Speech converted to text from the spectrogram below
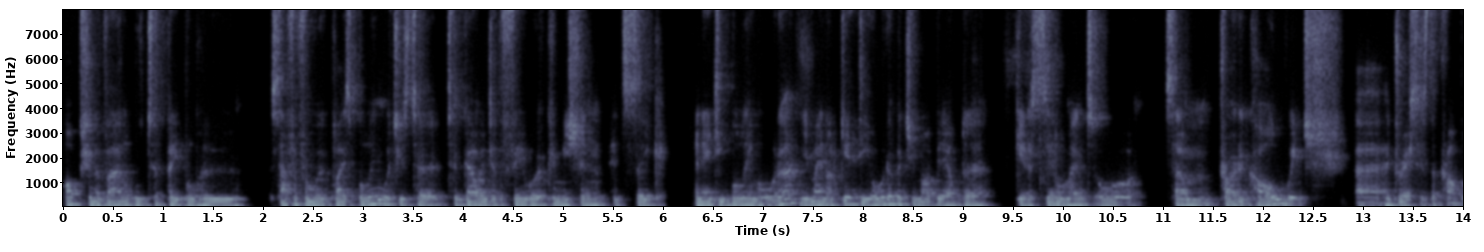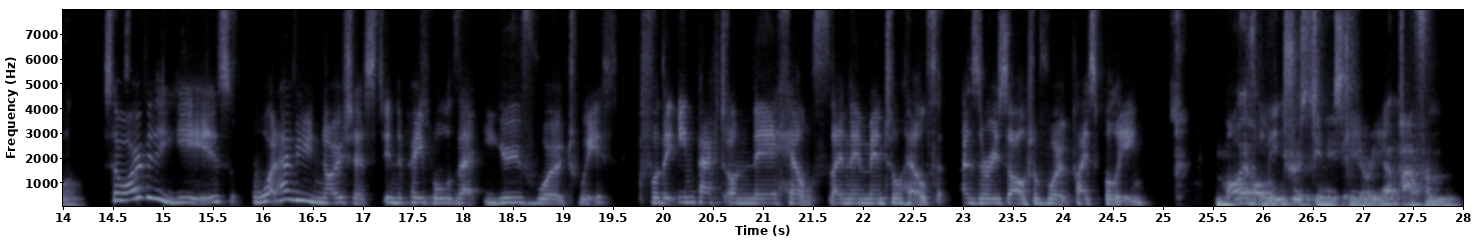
option available to people who suffer from workplace bullying, which is to, to go into the Fair Work Commission and seek an anti bullying order. You may not get the order, but you might be able to get a settlement or some protocol which uh, addresses the problem. So, over the years, what have you noticed in the people that you've worked with for the impact on their health and their mental health as a result of workplace bullying? My whole interest in this area, apart from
